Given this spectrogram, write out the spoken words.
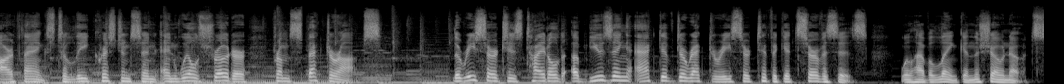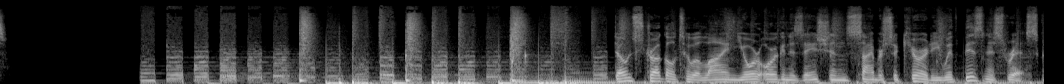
Our thanks to Lee Christensen and Will Schroeder from SpecterOps. The research is titled Abusing Active Directory Certificate Services. We'll have a link in the show notes. Don't struggle to align your organization's cybersecurity with business risk.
